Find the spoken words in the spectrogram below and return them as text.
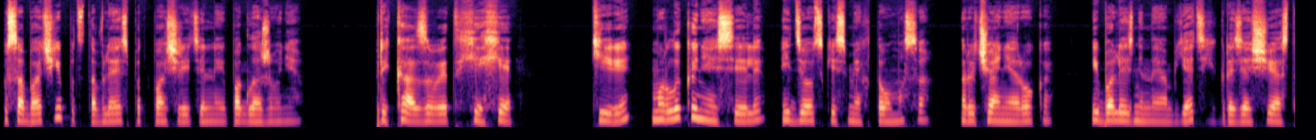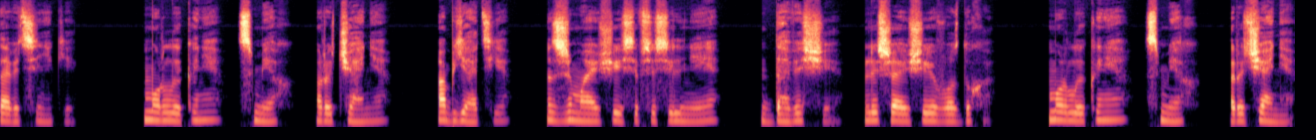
по собачьи подставляясь под поощрительные поглаживания. «Приказывает, хе-хе!» Кири, мурлыканье сели, идиотский смех Томаса, рычание Рока и болезненные объятия, грозящие оставить синяки. Мурлыканье, смех, рычание, объятия, сжимающиеся все сильнее, давящие, лишающие воздуха. Мурлыканье, смех, рычание.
